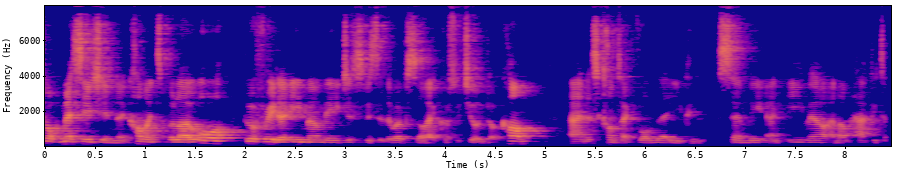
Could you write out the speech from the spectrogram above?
drop a message in the comments below or feel free to email me. Just visit the website crossfitchiltern.com and there's a contact form there. You can send me an email and I'm happy to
